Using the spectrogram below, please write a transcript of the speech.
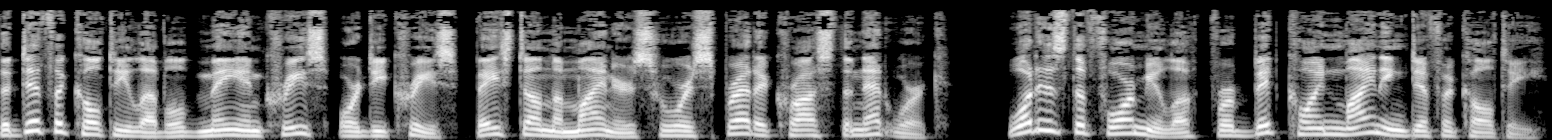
The difficulty level may increase or decrease based on the miners who are spread across the network. What is the formula for Bitcoin mining difficulty?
